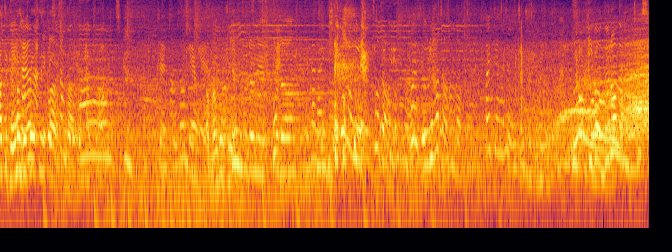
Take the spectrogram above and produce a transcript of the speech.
하트 100만 네, 돌파했으니까 아, 방송 중이야. 초전이에요, 초전. 초전. 우리 하자, 한번. 파이팅 하자 우리. 이거 늘어나는 거.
